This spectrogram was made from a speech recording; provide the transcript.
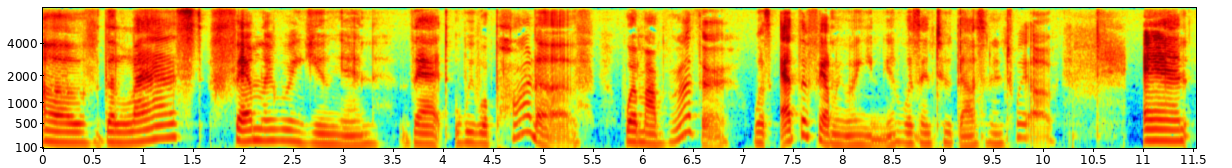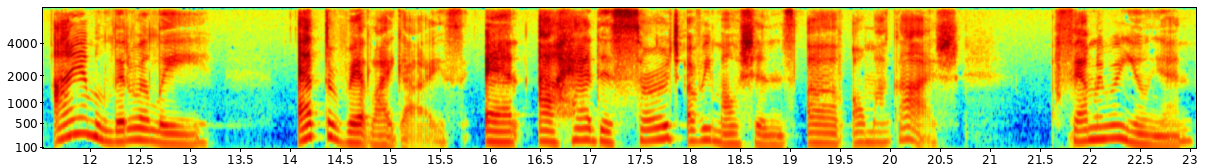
of the last family reunion that we were part of, where my brother was at the family reunion, was in 2012. And I am literally at the red light, guys, and I had this surge of emotions of, oh my gosh, family reunion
